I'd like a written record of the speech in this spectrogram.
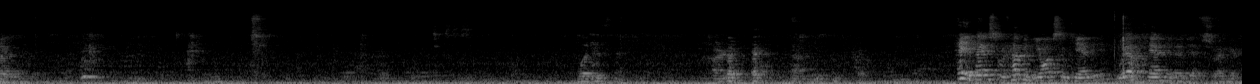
right. What is that? Um, hey, thanks for coming. Do you want some candy? We have candy in a dish right here.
